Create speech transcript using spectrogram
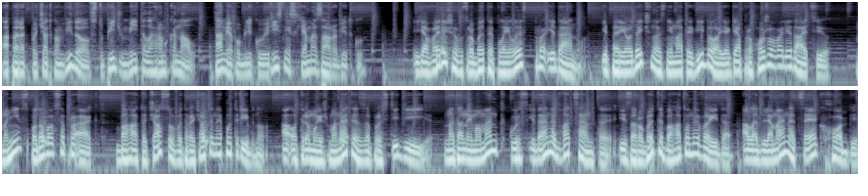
А перед початком відео вступіть в мій телеграм-канал. Там я публікую різні схеми заробітку. Я вирішив зробити плейлист про ідену і періодично знімати відео, як я проходжу валідацію. Мені сподобався проект. Багато часу витрачати не потрібно, а отримуєш монети за прості дії. На даний момент курс ідени 2 центи, і заробити багато не вийде. Але для мене це як хобі.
